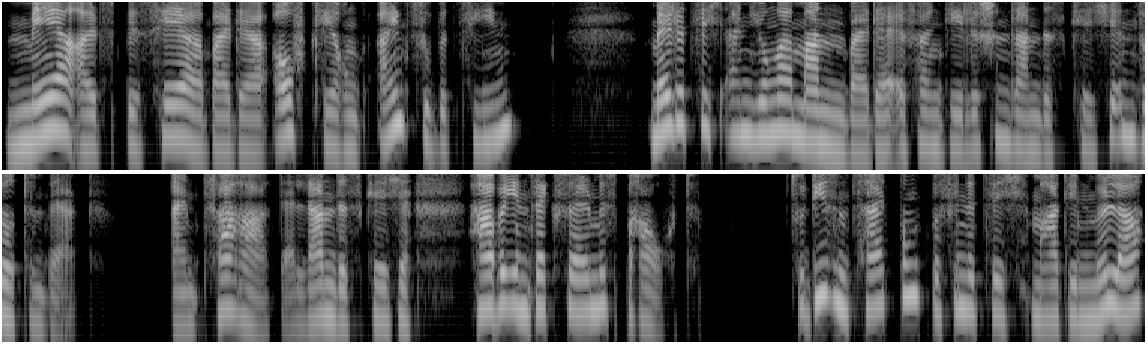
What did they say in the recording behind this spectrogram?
mehr als bisher bei der Aufklärung einzubeziehen, meldet sich ein junger Mann bei der Evangelischen Landeskirche in Württemberg. Ein Pfarrer der Landeskirche habe ihn sexuell missbraucht. Zu diesem Zeitpunkt befindet sich Martin Müller,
